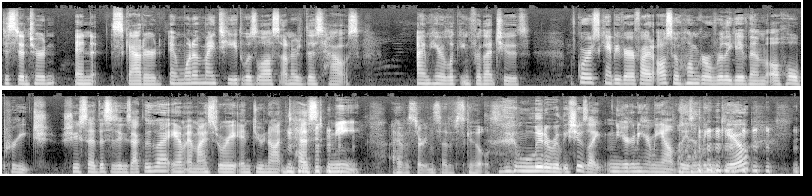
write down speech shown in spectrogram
disintered and scattered. And one of my teeth was lost under this house. I'm here looking for that tooth. Of course, can't be verified. Also, Homegirl really gave them a whole preach. She said, This is exactly who I am and my story, and do not test me. I have a certain set of skills. Literally, she was like, "You're gonna hear me out, please, and thank you."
